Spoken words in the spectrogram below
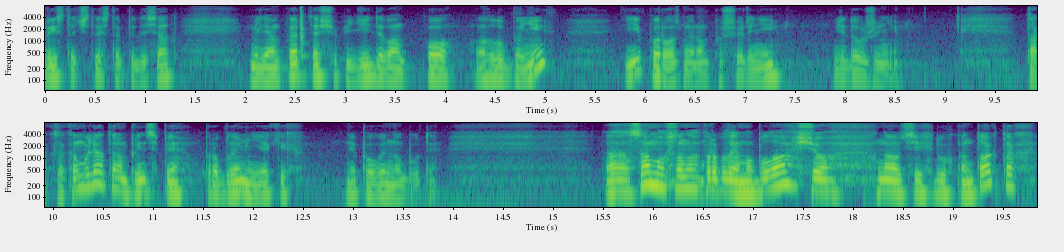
300-450 мА, те, що підійде вам по глибині і по розмірам, по ширині і довжині. Так, з акумулятором, в принципі, проблем ніяких не повинно бути. А, Сама основна проблема була, що на цих двох контактах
